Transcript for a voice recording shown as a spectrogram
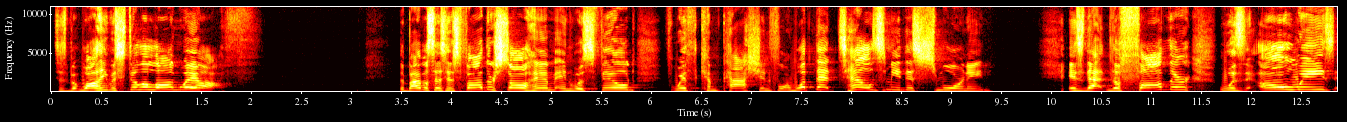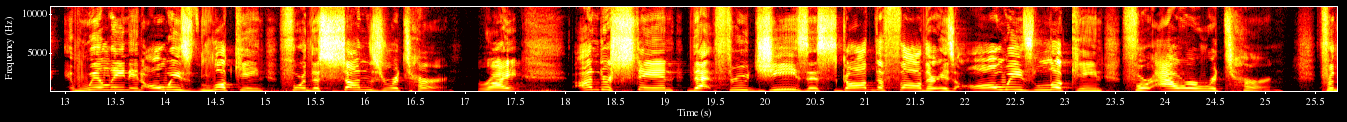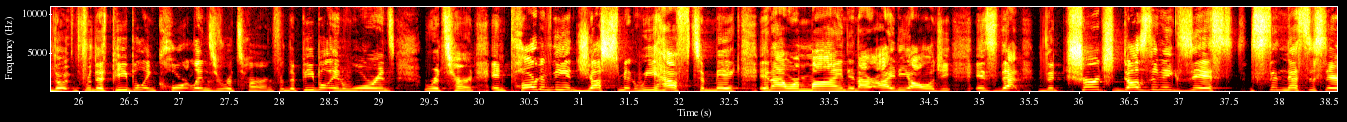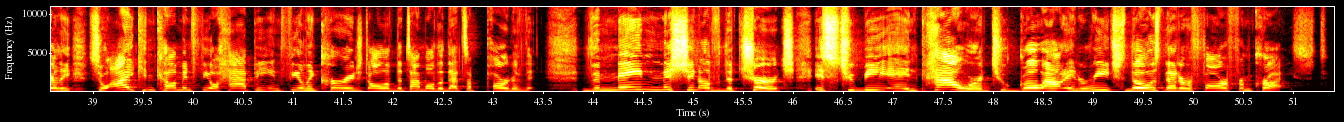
It says, But while he was still a long way off, the Bible says his father saw him and was filled with compassion for him. What that tells me this morning is that the father was always willing and always looking for the son's return, right? Understand that through Jesus, God the Father is always looking for our return for the, for the people in Cortland's return, for the people in Warren's return. And part of the adjustment we have to make in our mind, in our ideology, is that the church doesn't exist necessarily so I can come and feel happy and feel encouraged all of the time, although that's a part of it. The main mission of the church is to be empowered to go out and reach those that are far from Christ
